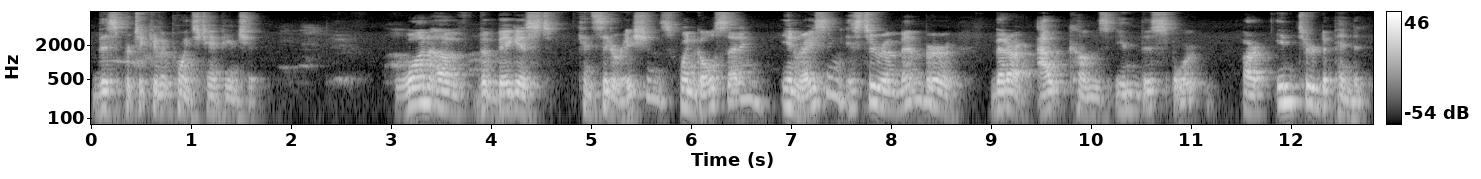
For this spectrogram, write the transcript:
this particular points championship. One of the biggest considerations when goal setting in racing is to remember that our outcomes in this sport are interdependent.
